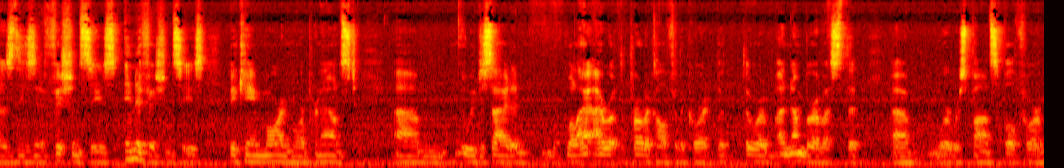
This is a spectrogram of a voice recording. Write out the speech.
as these efficiencies, inefficiencies became more and more pronounced, um, we decided. Well, I, I, wrote the protocol for the court, but there were a number of us that uh, were responsible for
